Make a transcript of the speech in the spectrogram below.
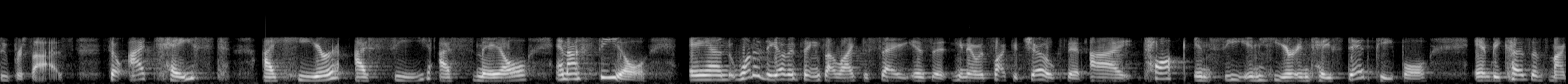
supersized. So I taste, I hear, I see, I smell, and I feel. And one of the other things I like to say is that, you know, it's like a joke that I talk and see and hear and taste dead people. And because of my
